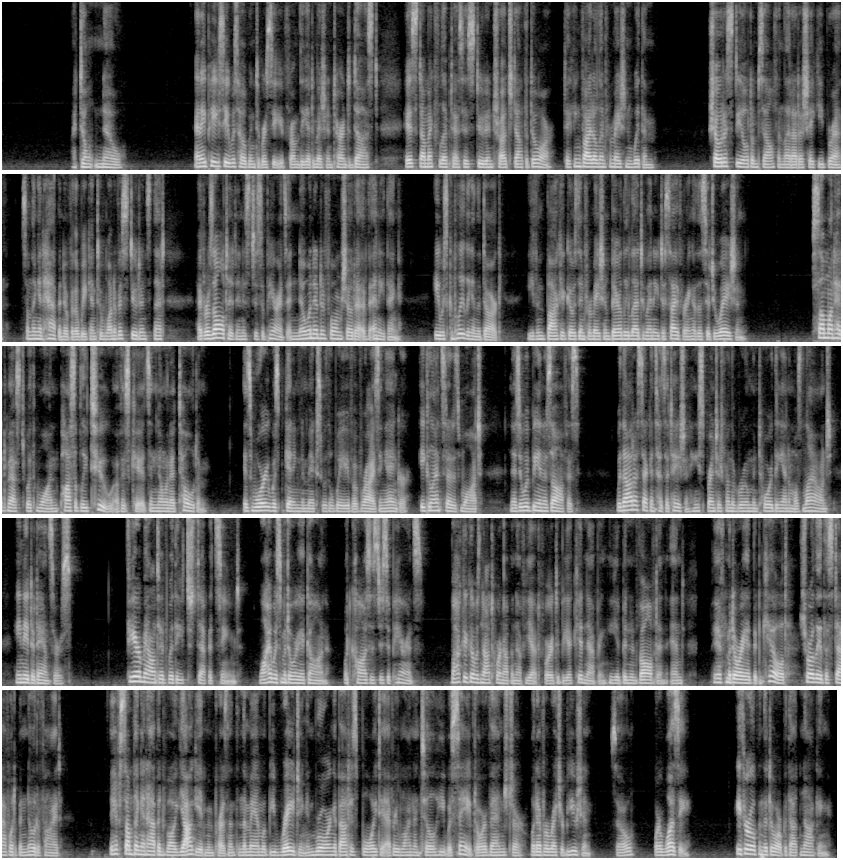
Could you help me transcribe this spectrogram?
I don't know. Any peace he was hoping to receive from the admission turned to dust. His stomach flipped as his student trudged out the door, taking vital information with him. Shota steeled himself and let out a shaky breath. Something had happened over the weekend to one of his students that had resulted in his disappearance, and no one had informed Shota of anything. He was completely in the dark. Even Bakugo's information barely led to any deciphering of the situation. Someone had messed with one, possibly two, of his kids, and no one had told him. His worry was beginning to mix with a wave of rising anger. He glanced at his watch. as it would be in his office. Without a second's hesitation, he sprinted from the room and toward the animal's lounge. He needed answers. Fear mounted with each step, it seemed. Why was Midoriya gone? What caused his disappearance? Bakugo was not torn up enough yet for it to be a kidnapping he had been involved in, and if Midoriya had been killed, surely the staff would have been notified. If something had happened while Yagi had been present, then the man would be raging and roaring about his boy to everyone until he was saved or avenged or whatever retribution. So, where was he? He threw open the door without knocking.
